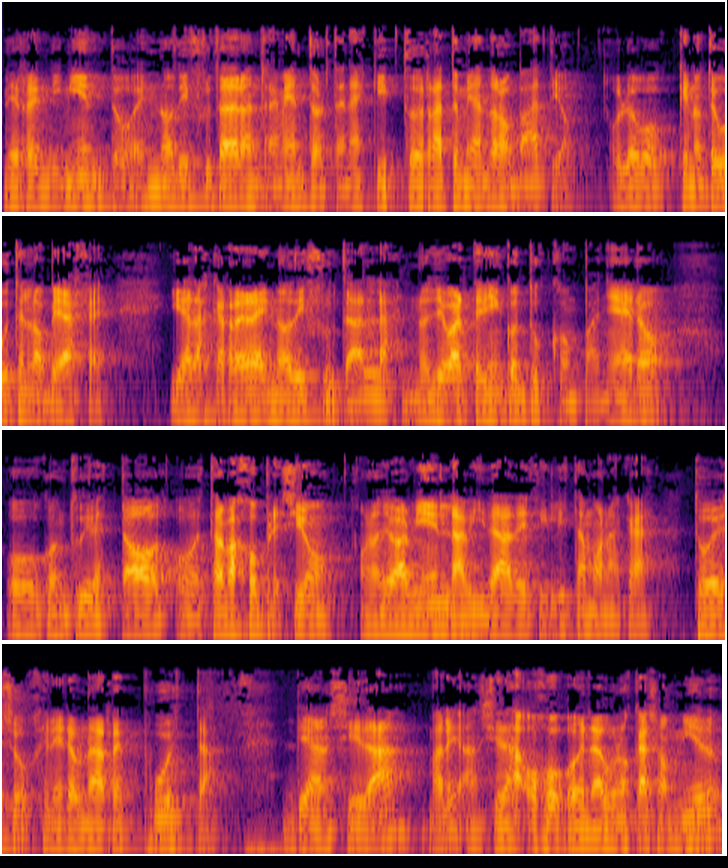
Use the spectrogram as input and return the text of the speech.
de rendimiento, el no disfrutar de los entrenamientos, el tener que ir todo el rato mirando los vatios, o luego que no te gusten los viajes, ir a las carreras y no disfrutarlas, no llevarte bien con tus compañeros o con tu director, o estar bajo presión, o no llevar bien la vida de ciclista monacal. Todo eso genera una respuesta de ansiedad, ¿vale? Ansiedad o, en algunos casos miedo,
